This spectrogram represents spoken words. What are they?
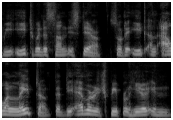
We eat when the sun is there. So they eat an hour later that the average people here in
